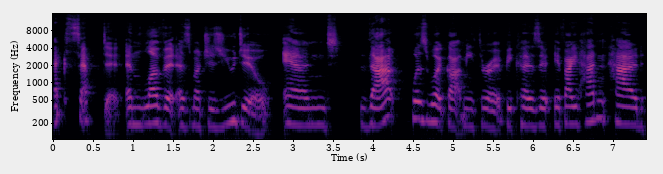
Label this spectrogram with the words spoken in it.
accept it and love it as much as you do. And that was what got me through it because if I hadn't had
